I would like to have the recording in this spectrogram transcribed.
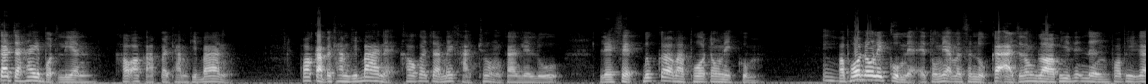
ก็จะให้บทเรียนเขาเอากลับไปทำที่บ้าน พอกลับไปทำที่บ้านเนี่ยเขาก็จะไม่ขาดช่วงของการเรียนรู้เรียนเสร็จปุ๊บก็มาโพสต์ลงในกลุ่มพอโพสต์ลงในกลุ่มเนี่ยไอ้ตรงเนี้ยมันสนุกก็อาจจะต้องรอพี่นิดนึงเพราะพี่ก็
